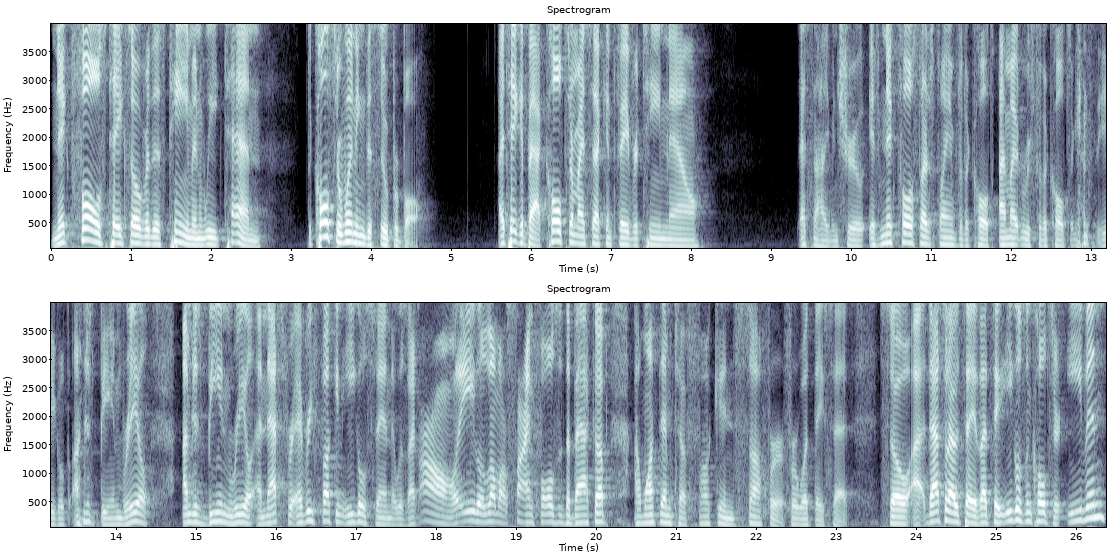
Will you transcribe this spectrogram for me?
Nick Foles takes over this team in Week 10 the Colts are winning the Super Bowl. I take it back. Colts are my second favorite team now. That's not even true. If Nick Foles starts playing for the Colts, I might root for the Colts against the Eagles. I'm just being real. I'm just being real. And that's for every fucking Eagles fan that was like, oh, the Eagles almost signed Foles as the backup. I want them to fucking suffer for what they said. So that's what I would say is I'd say Eagles and Colts are even.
